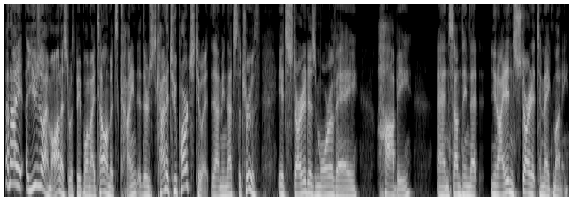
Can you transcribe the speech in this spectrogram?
and I usually I'm honest with people and I tell them it's kind there's kind of two parts to it. I mean, that's the truth. It started as more of a hobby and something that, you know, I didn't start it to make money.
